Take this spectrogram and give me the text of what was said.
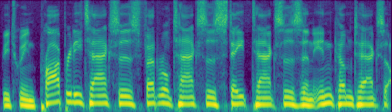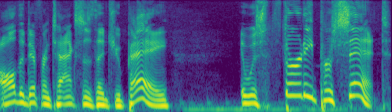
between property taxes, federal taxes, state taxes, and income tax, all the different taxes that you pay. It was thirty percent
